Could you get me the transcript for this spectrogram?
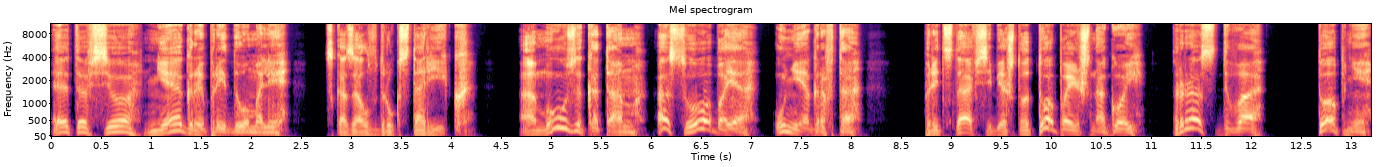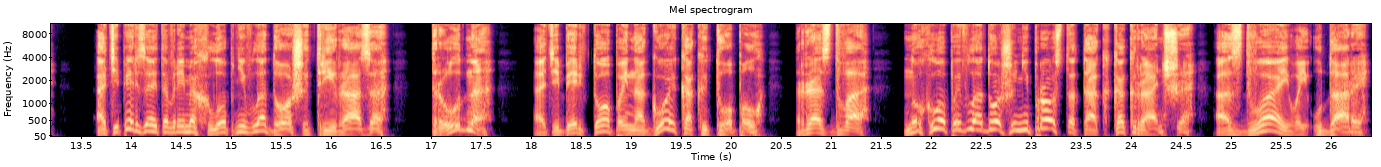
«Это все негры придумали», — сказал вдруг старик. «А музыка там особая у негров-то. Представь себе, что топаешь ногой. Раз-два. Топни. А теперь за это время хлопни в ладоши три раза. Трудно? А теперь топай ногой, как и топал. Раз-два. Но хлопай в ладоши не просто так, как раньше, а сдваивай удары.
